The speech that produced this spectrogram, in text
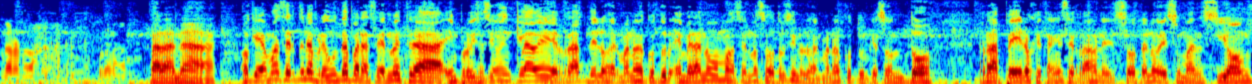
No, no, no. Para nada. Ok, vamos a hacerte una pregunta para hacer nuestra improvisación en clave de rap de los hermanos de Couture. En verdad no vamos a hacer nosotros, sino los hermanos de Couture, que son dos raperos que están encerrados en el sótano de su mansión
